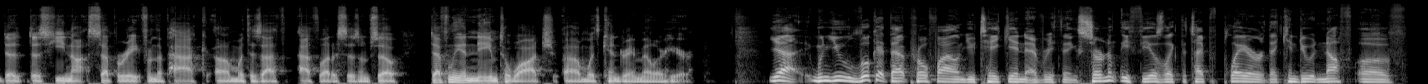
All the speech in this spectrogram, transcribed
does, does he not separate from the pack um, with his ath- athleticism? So definitely a name to watch um, with Kendre Miller here. Yeah, when you look at that profile and you take in everything, certainly feels like the type of player that can do enough of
